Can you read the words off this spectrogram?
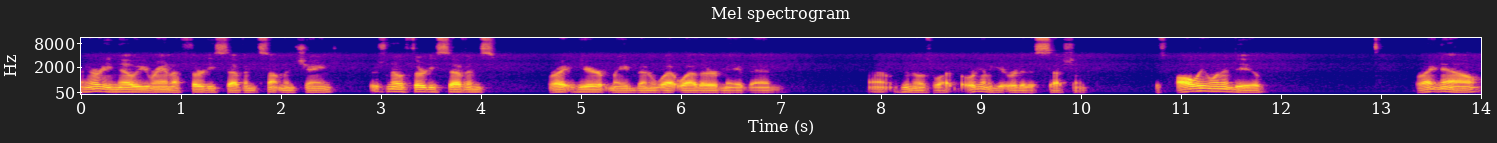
I already know he ran a 37 something change. There's no 37s right here. It may have been wet weather. May have been uh, who knows what. But we're going to get rid of this session. Because all we want to do right now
